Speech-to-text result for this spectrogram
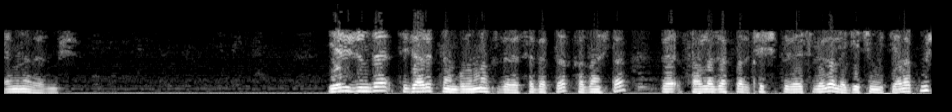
emrine vermiş. Yeryüzünde ticaretle bulunmak üzere sebepler, kazançlar ve sarılacakları çeşitli vesilelerle geçimlik yaratmış.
